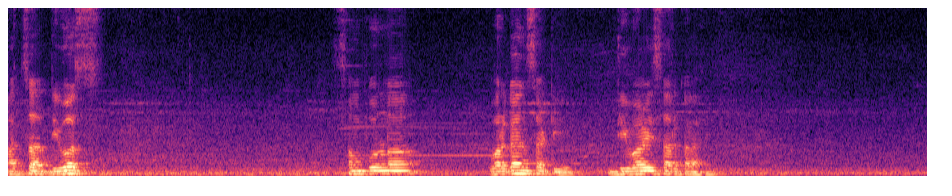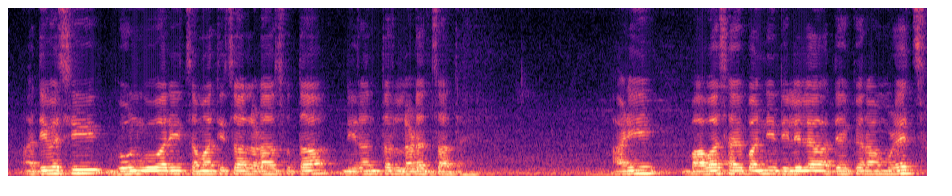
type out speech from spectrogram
आजचा दिवस संपूर्ण वर्गांसाठी दिवाळीसारखा आहे. आदिवासी गोंडगोवारी जमातीचा लढासुद्धा निरंतर लढत जात आहे. आणि बाबासाहेबांनी दिलेल्या अधिकारामुळेच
